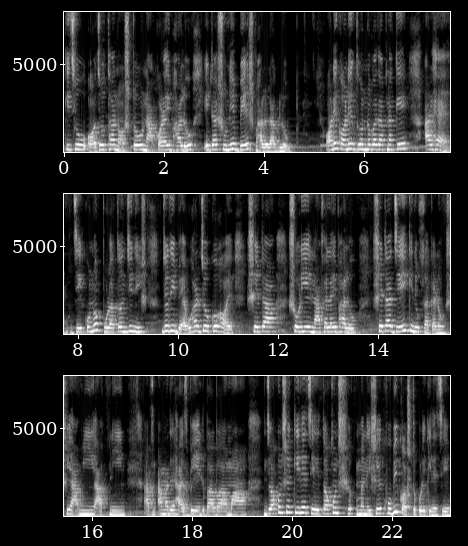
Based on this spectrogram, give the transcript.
কিছু অযথা নষ্ট না করাই ভালো, এটা শুনে বেশ ভালো লাগল। অনেক অনেক ধন্যবাদ আপনাকে। আর হ্যাঁ যে কোনো পুরাতন জিনিস যদি ব্যবহারযোগ্য হয়, সেটা সরিয়ে না ফেলাই ভালো। সেটা যেই কিনুক না কেন, সে আমি, আপনি আমাদের হাজবেন্ড বাবা, মা, যখন সে কিনেছে, তখন মানে সে খুবই কষ্ট করে কিনেছে।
